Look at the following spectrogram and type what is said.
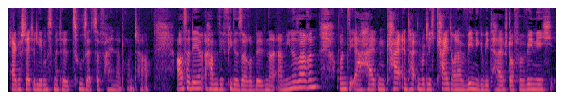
hergestellte Lebensmittel, Zusätze fallen darunter. Außerdem haben sie viele säurebildende Aminosäuren und sie erhalten, enthalten wirklich keine oder wenige Vitalstoffe, wenig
